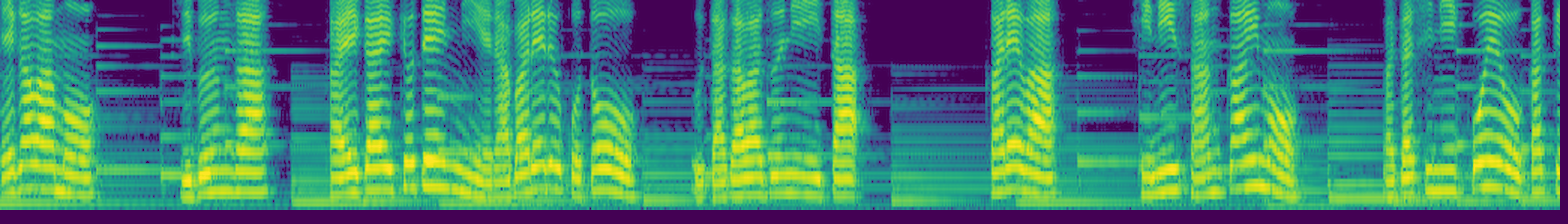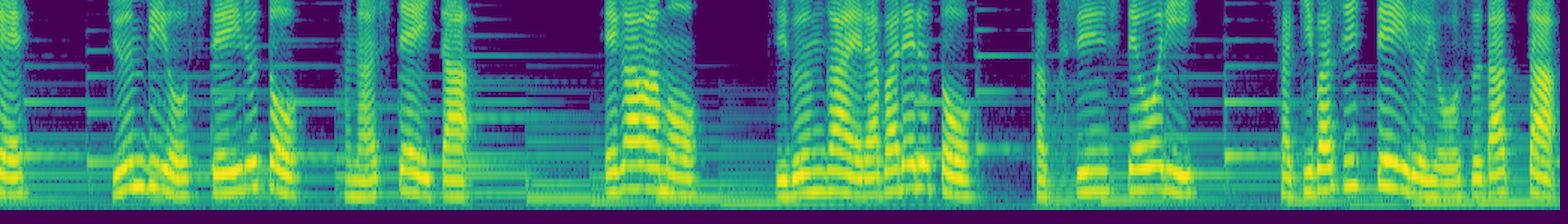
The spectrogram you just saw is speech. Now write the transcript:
江川も自分が海外拠点に選ばれることを疑わずにいた。彼は日に3回も私に声をかけ、準備をしていると話していた。江川も自分が選ばれると確信しており、先走っている様子だった。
